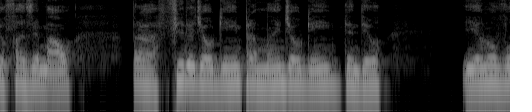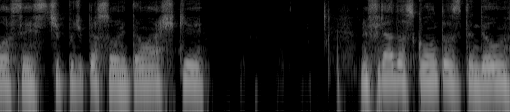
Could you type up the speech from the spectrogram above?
eu fazer mal para filha de alguém, para mãe de alguém, entendeu? E eu não vou ser esse tipo de pessoa. Então, acho que no final das contas, entendeu?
